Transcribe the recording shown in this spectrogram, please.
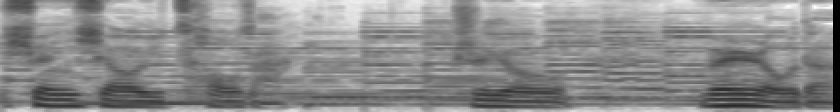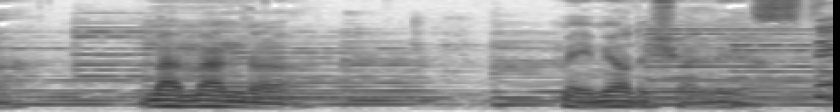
喧嚣与嘈杂，只有温柔的、慢慢的、美妙的旋律。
